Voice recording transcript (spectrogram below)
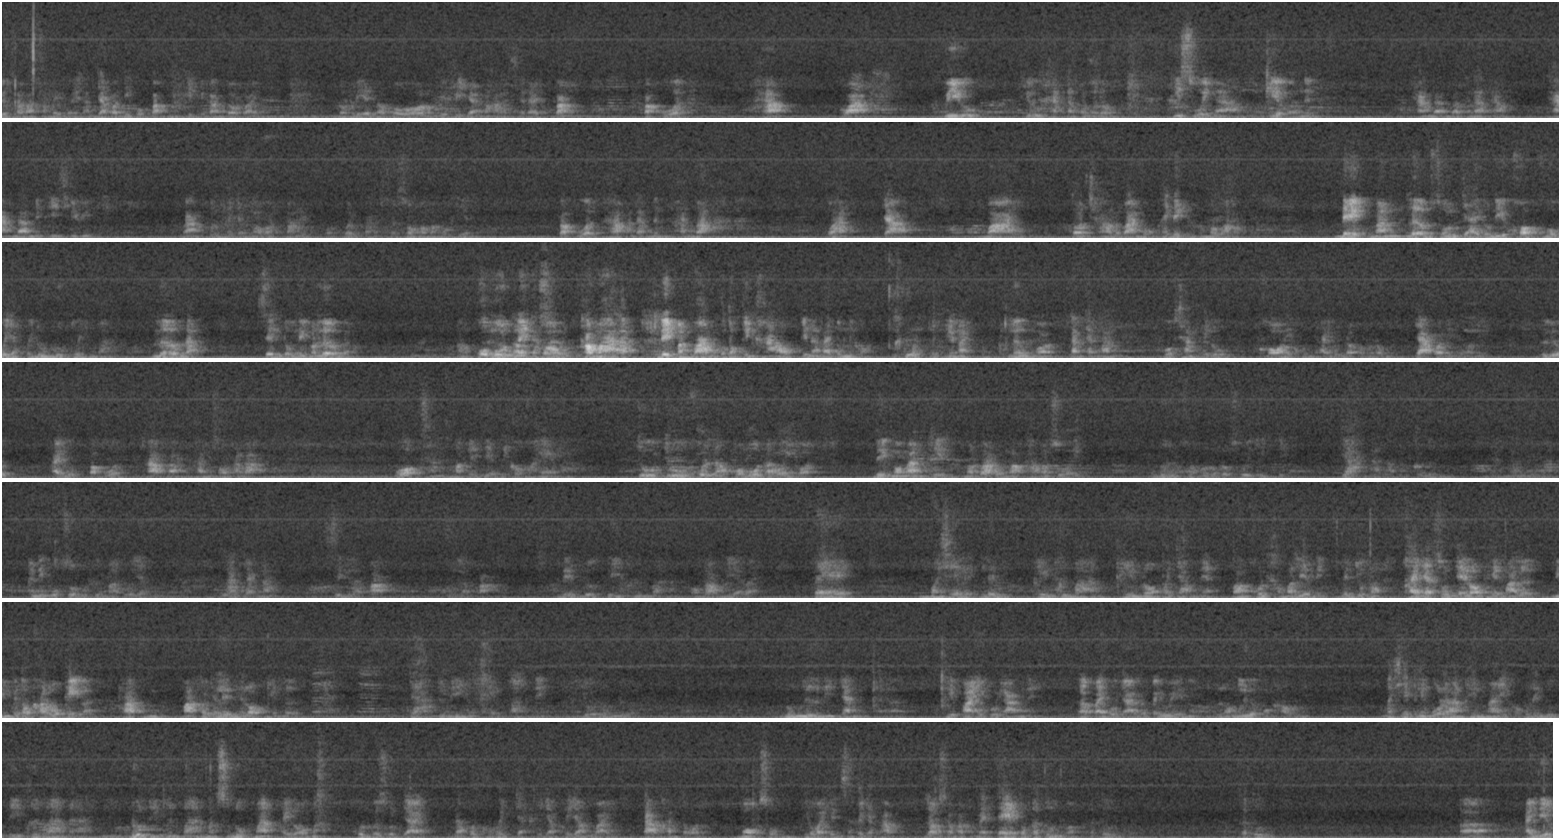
ก็สามารถทำได้เลยหลังจากวันที่ผมปักกิจกรรมต่อไป โรงเรียนเราโรงเรียนปิยะมหาวิทยาลัยปักประกวดภาพวาดวิวทิวทัศน์นครพนมที่สวยงามเกี่ยวกับหนึ่ง ทางด้านวัฒนธรรม ทางด้านวิถีชีวิต บางคนก็จะมาวัดป้ายบอกว่าป้ายจะส่งออกมาเขียนประกวดภาพอันดับหนึ่งพันบาทวาดจากบ่ายตอนเช้าและบ่ายโมงให้เด็กเขามาวาด เด็กมันเริ่มสนใจตรงนี้ครอบครัวก็อยากไปดูลูกตัวเองบ้างเริ่มล้วเส้นตรงนี้มันเริ่มแล้วโปรโมทในกระท่อมเขามาแล้วเด็กมันว่ามันก็ต้องกินข้าวกินอะไรตรงนี้ก่อนเห็นไหมเริ่มก่อนหลังจากนั้นพวกช่างถ่ายรูปขอให้คนถ่ายรูปเราพนมอยากวันนี้ถึงวันนี้เลือกถ่ายรูปประกวดภาพละพันสองพันบาทพวกช่างสมัครเรียกๆนี่เขาก็แห่มาจู่ๆคนเราโปรโมทเอาเองก่อนเด็กมองมันเห็นมันวาดออกมาภาพมันสวย มื่อนครพนมเราสวยจริงๆอย่างนั้นแล้วมันก็เริ่มทำงานขึ้นมาอันนี้ผมสมมติขึ้นมาตัวอย่าง หลังจากนั้นศิลปะศิลปะเด่นดนตรีพื้นบ้านของเรามีอะไร แต่ไม่ใช่เล่นเพลงพื้นบ้าน เพลงร้องประจำเนี่ย บางคนเขามาเรียกเนี่ยเป็นยุคนั้นใครอยากสนใจร้องเพลงมาเลยมีไม่ต้องคาราโอเกะละถ้าคุณมาเขาจะเล่นให้ร้องเพลงเลยอย่างอยู่นี้แข่งปั้นเนี่ยโยนลงเรือลงเรือนี่ยัง ที่ไปโบราณเนี่ยเราไปโบราณเราไปเวนล่องเรือของเขาเนี่ยไม่ใช่เพลงโบราณเพลงใหม่เขาก็เล่นดนตรีพื้นบ้านได้ดนตรีพื้นบ้านมันสนุกมากไพเราะมากคนก็สนใจเราก็ค่อยๆจัดขยับขยับไปตามขั้นตอนเหมาะสมที่ว่าเห็นศักยภาพ เราสามารถทำได้แต่ต้องกระตุ้นก่อนกระตุ้น กระตุ้นอ่าไอเดีย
